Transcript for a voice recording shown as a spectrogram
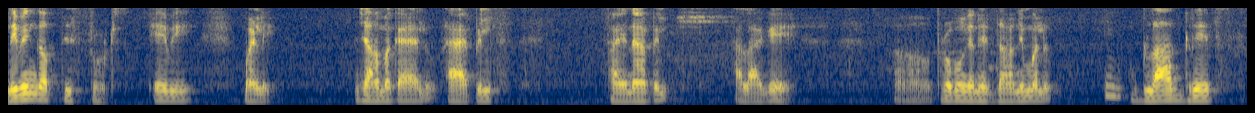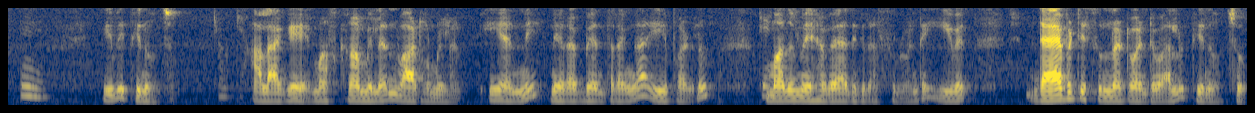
లివింగ్ ఆఫ్ దిస్ ఫ్రూట్స్ ఏవి? మళ్ళీ జామకాయలు యాపిల్స్ పైనాపిల్ అలాగే ప్రొమగనేట్ దానిమ్మలు బ్లాక్ గ్రేప్స్ ఇవి తినొచ్చు. అలాగే మస్కా మిలన్ వాటర్ మిలన్ ఇవన్నీ నిరభ్యంతరంగా ఈ పళ్ళు మధుమేహ వ్యాధిగ్రస్తులు అంటే ఈవెన్ డయాబెటీస్ ఉన్నటువంటి వాళ్ళు తినొచ్చు.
